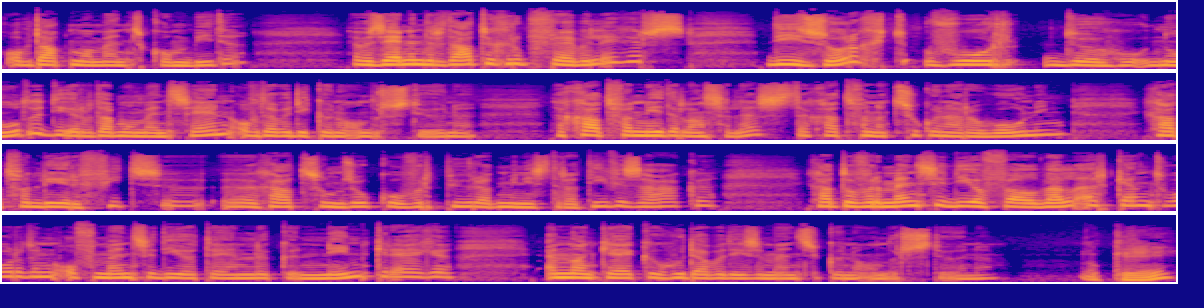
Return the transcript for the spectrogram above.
op dat moment kon bieden. En we zijn inderdaad de groep vrijwilligers die zorgt voor de noden die er op dat moment zijn, of dat we die kunnen ondersteunen. Dat gaat van Nederlandse les, dat gaat van het zoeken naar een woning, gaat van leren fietsen, uh, gaat soms ook over puur administratieve zaken, gaat over mensen die ofwel wel erkend worden, of mensen die uiteindelijk een nee krijgen, en dan kijken hoe dat we deze mensen kunnen ondersteunen. Oké. Uh,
